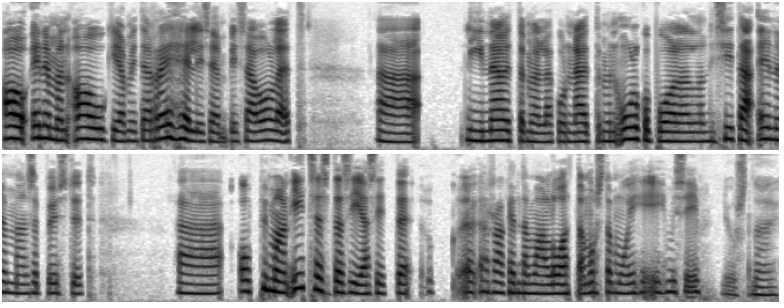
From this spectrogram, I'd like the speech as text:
au, enemmän auki ja mitä rehellisempi sä olet ää, niin näyttämöllä kuin näyttämön ulkopuolella, niin sitä enemmän sä pystyt ää, oppimaan itsestäsi ja sitten rakentamaan luottamusta muihin ihmisiin. Just näin.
